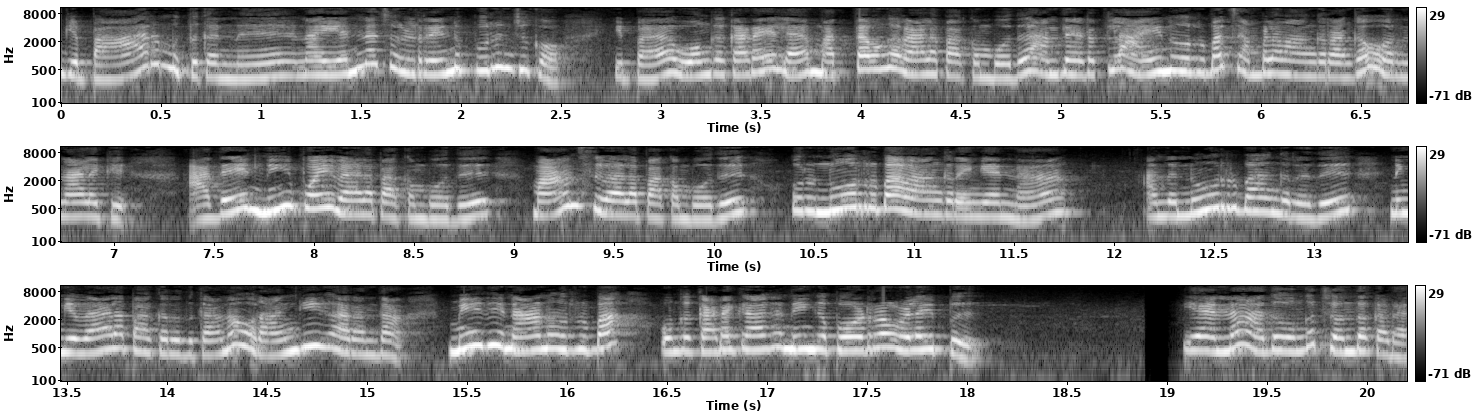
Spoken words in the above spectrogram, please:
இங்க பாரு முத்துக்கண்ணு. நான் என்ன சொல்றேன்னு புரிஞ்சுக்கோ. இப்ப உங்க கடையில மத்தவங்க வேலை பார்க்கும்போது அந்த இடத்துல ஐநூறு ரூபாய் சம்பளம் வாங்குறாங்க ஒரு நாளைக்கு. அதே நீ போய் வேலை பார்க்கும்போது மான்சு வேலை பார்க்கும்போது ஒரு நூறு ரூபாய் வாங்குறீங்கன்னா அந்த நூறுரூபாங்கிறது நீங்கள் வேலை பார்க்கறதுக்கான ஒரு அங்கீகாரம் தான். மீதி நானூறுரூபா உங்கள் கடைக்காக நீங்கள் போடுற உழைப்பு. ஏன்னா அது உங்கள் சொந்த கடை.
